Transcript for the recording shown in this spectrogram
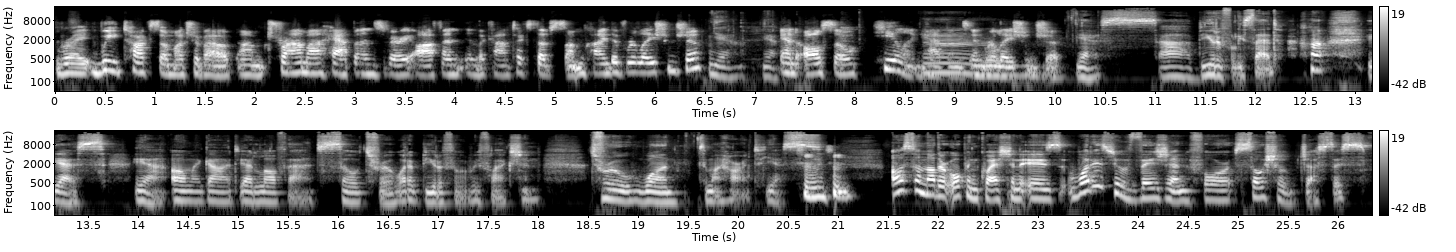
Right. We talk so much about um, trauma happens very often in the context of some kind of relationship. Yeah. Yeah. And also healing happens mm. in relationship. Yes. Ah, beautifully said. yes. Yeah. Oh my God. Yeah, I love that. So true. What a beautiful reflection. True one to my heart. Yes. also, another open question is what is your vision for social justice?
